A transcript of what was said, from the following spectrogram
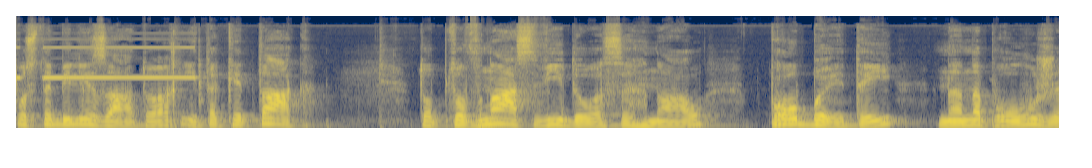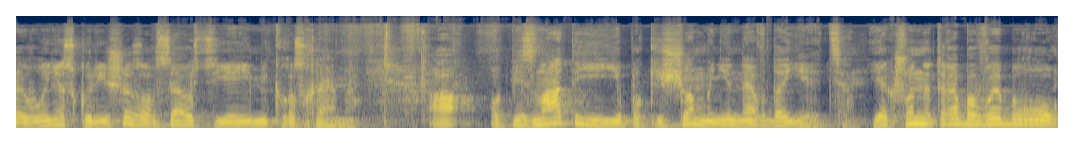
по стабілізаторах, і таки так. Тобто в нас відеосигнал пробитий на напругу живлення, скоріше за все, ось цієї мікросхеми. А опізнати її поки що мені не вдається. Якщо не треба вибору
